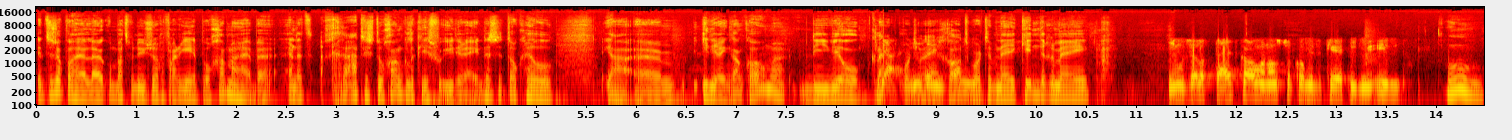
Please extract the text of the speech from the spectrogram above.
het is ook wel heel leuk, omdat we nu zo'n gevarieerd programma hebben. En het gratis toegankelijk is voor iedereen. Dus het ook heel, ja, um, iedereen kan komen. Die wil klein ja, portemonnee, groot portemonnee, kinderen mee. Je moet wel op tijd komen, anders kom je de keer niet meer in. Oeh.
